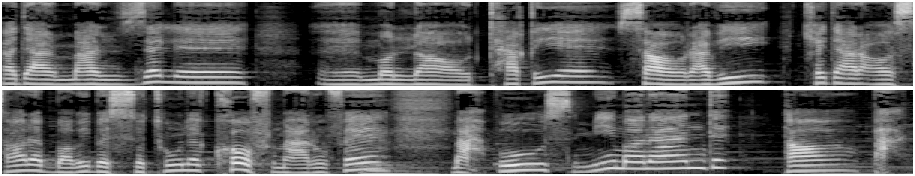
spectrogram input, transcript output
و در منزل ملا تقی ساروی که در آثار بابی به ستون کفر معروفه محبوس میمانند تا بعد.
